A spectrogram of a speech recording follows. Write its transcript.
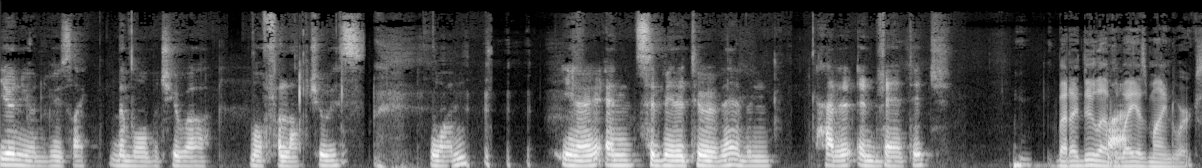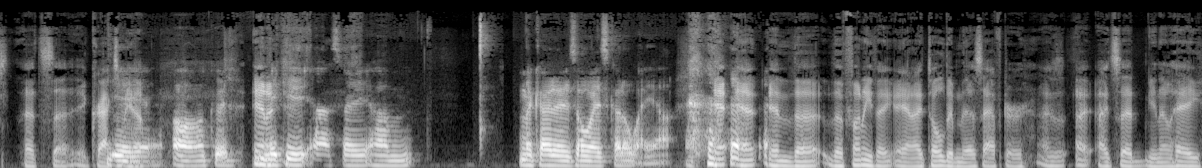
Yunyun, who's like the more mature, more voluptuous one. You know, and submitted two of them and had an advantage. but I do love the way his mind works. That's uh, it cracks Yeah, me up. yeah. Oh, good. And Mickey, uh, so um, Makoto's always got a way out. and, and, and the the funny thing, and I told him this after I, I, I said, you know, hey,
